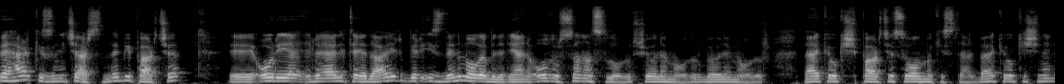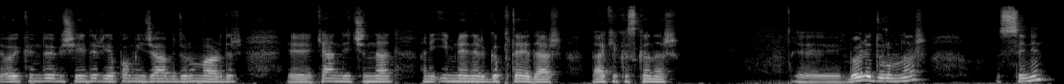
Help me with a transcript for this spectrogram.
Ve herkesin içerisinde bir parça e, o realiteye dair bir izlenim olabilir. Yani olursa nasıl olur, şöyle mi olur, böyle mi olur? Belki o kişi parçası olmak ister. Belki o kişinin öykündüğü bir şeydir, yapamayacağı bir durum vardır. E, kendi içinden hani imrenir, gıpta eder, belki kıskanır. E, böyle durumlar senin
